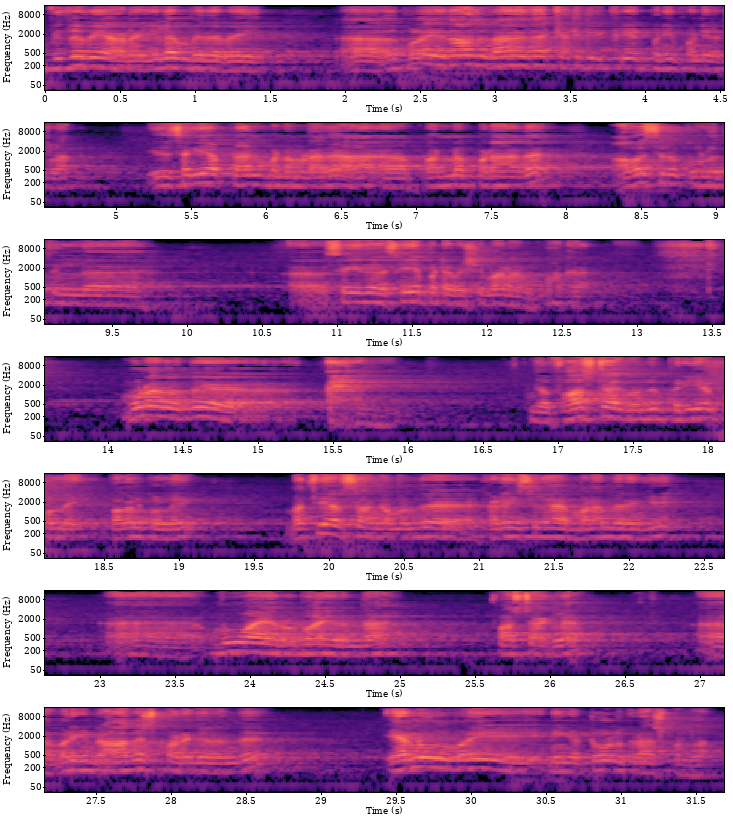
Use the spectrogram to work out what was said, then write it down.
விதவையான இளம் விதவை. அதுபோல் அது போல் ஏதாவது வேறு ஏதாவது கேட்டகரி க்ரியேட் பண்ணி பண்ணியிருக்கலாம் இது சரியாக பிளான் பண்ணப்படாத முடியாத பண்ணப்படாத அவசர கோலத்தில் செய்த செய்யப்பட்ட விஷயமா நான் பார்க்குறேன். மூணாவது வந்து இந்த ஃபாஸ்டாக் வந்து பெரிய கொள்ளை பகல் கொள்ளை. மத்திய அரசாங்கம் வந்து கடைசியில் மனம் இறங்கி மூவாயிரம் ரூபாய் இருந்தால் ஃபாஸ்டாகில் வருகின்ற ஆகஸ்ட் படகிலிருந்து இரநூறு முறை நீங்கள் டோல் கிராஸ் பண்ணலாம்.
